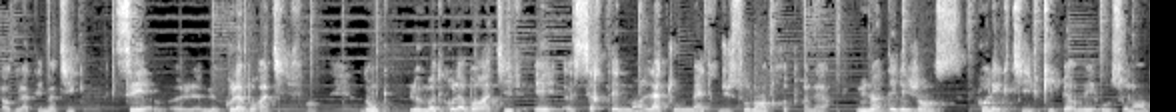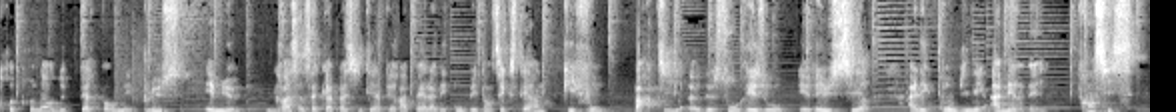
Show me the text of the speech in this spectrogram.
lors de la thématique, c'est euh, le collaboratif. Hein. Donc, le mode collaboratif est euh, certainement l'atout maître du solo entrepreneur. Une intelligence collective qui permet au solo entrepreneur de performer plus et mieux grâce à sa capacité à faire appel à des compétences externes qui font partie euh, de son réseau et réussir à les combiner à merveille. Francis,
